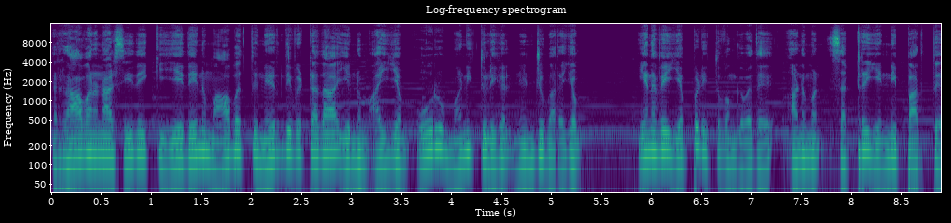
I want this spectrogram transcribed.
ராவணனால் சீதைக்கு ஏதேனும் ஆபத்து நேர்ந்துவிட்டதா? என்னும் ஐயம் ஒரு மணித்துளிகள் நின்று மறையும். எனவே எப்படி துவங்குவது? அனுமன் சற்றே எண்ணி பார்த்து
